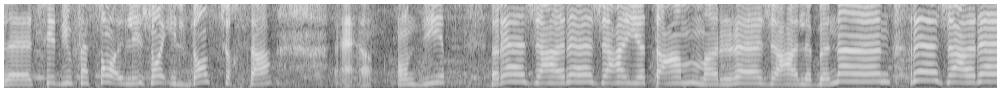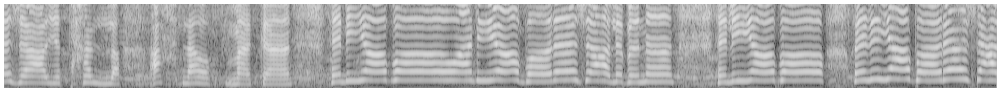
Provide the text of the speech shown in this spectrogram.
Euh, c'est d'une façon, les gens ils dansent sur ça. Euh, on dit. راجع راجع يتعمر راجع لبنان راجع راجع يتحلى أحلى مكان. هلي يابا وعلي يابا راجع لبنان. هلي يابا هلي يابا راجع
